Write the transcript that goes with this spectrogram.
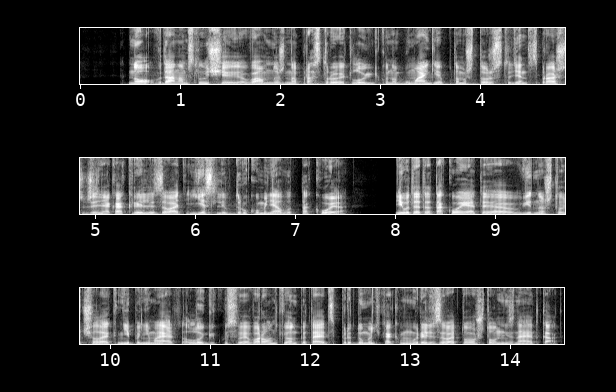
Но в данном случае вам нужно простроить логику на бумаге, потому что тоже студенты спрашивают, Женя, а как реализовать, если вдруг у меня вот такое? И вот это такое, это видно, что человек не понимает логику своей воронки, он пытается придумать, как ему реализовать то, что он не знает как.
